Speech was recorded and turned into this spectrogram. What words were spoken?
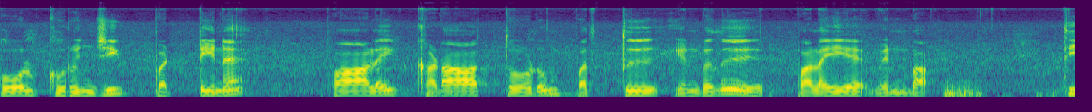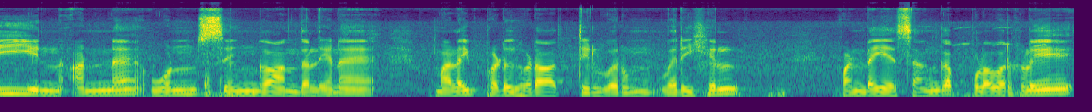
கோல் குறிஞ்சி பட்டின பாலை கடாத்தோடும் பத்து என்பது பழைய வெண்பா. தீயின் அன்ன ஒன் செங்காந்தல் என மலைப்படுகடாத்தில் வரும் வரிகள். பண்டைய சங்கப் புலவர்களே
